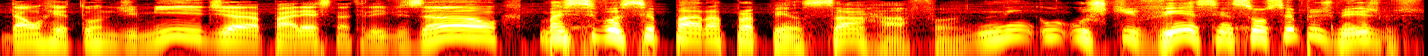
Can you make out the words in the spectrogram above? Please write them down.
dá um retorno de mídia, aparece na televisão. Mas se você parar para pensar, Rafa, os que vencem são sempre os mesmos.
